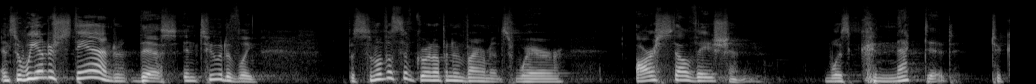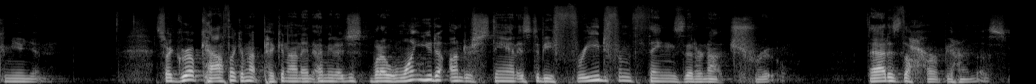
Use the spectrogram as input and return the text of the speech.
And so we understand this intuitively. But some of us have grown up in environments where our salvation was connected to communion. So I grew up Catholic. I'm not picking on it. I mean, I just what I want you to understand is to be freed from things that are not true. That is the heart behind this.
